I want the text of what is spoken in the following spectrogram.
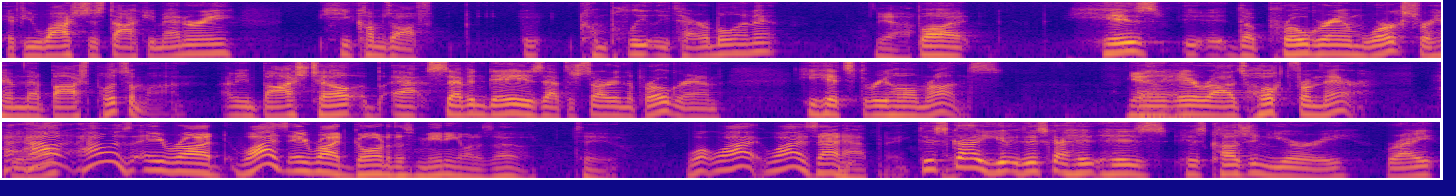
If you watch this documentary, he comes off uh, completely terrible in it. Yeah, But his the program works for him that Bosch puts him on. I mean, Bosch tell at seven days after starting the program, he hits three home runs, yeah. and A Rod's hooked from there. How, how how is A Rod? Why is A Rod going to this meeting on his own too? What why why is that happening? This guy, this guy, his his cousin Yuri, right?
